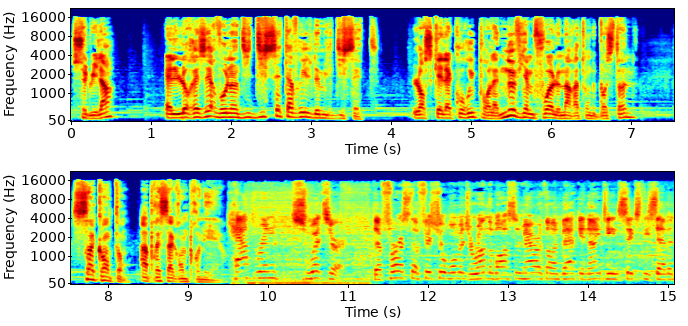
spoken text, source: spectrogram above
Celui-là, elle le réserve au lundi 17 avril 2017, lorsqu'elle a couru pour la neuvième fois le marathon de Boston, 50 ans après sa grande première. Catherine Switzer, the first official woman to run the Boston Marathon back in 1967,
